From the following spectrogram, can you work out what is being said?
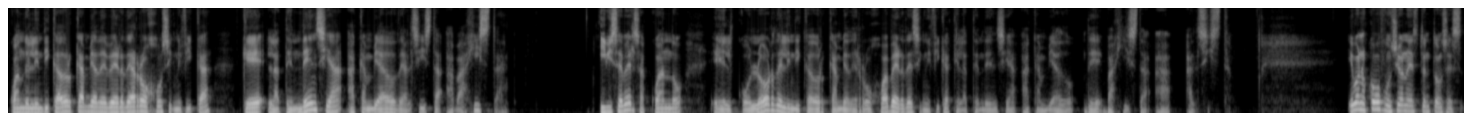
cuando el indicador cambia de verde a rojo significa que la tendencia ha cambiado de alcista a bajista. Y viceversa, cuando el color del indicador cambia de rojo a verde, significa que la tendencia ha cambiado de bajista a alcista. Y bueno, ¿cómo funciona esto entonces?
